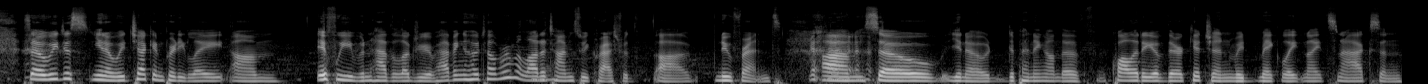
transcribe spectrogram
so we just, you know, we check in pretty late. Um, if we even had the luxury of having a hotel room, a lot of Mhm. times we crash with uh, new friends. Um, so you know, depending on the f- quality of their kitchen, we'd make late night snacks, and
